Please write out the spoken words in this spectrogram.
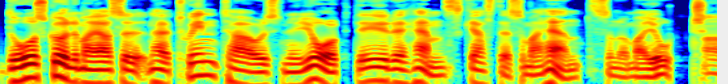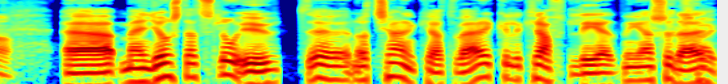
Då skulle man alltså, den här Twin Towers New York, det är ju det hemskaste som har hänt, som de har gjort. Ja. Eh, men just att slå ut eh, något kärnkraftverk eller kraftledningar sådär,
